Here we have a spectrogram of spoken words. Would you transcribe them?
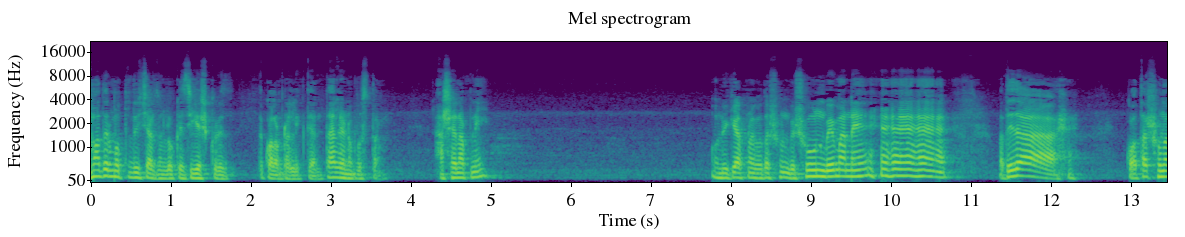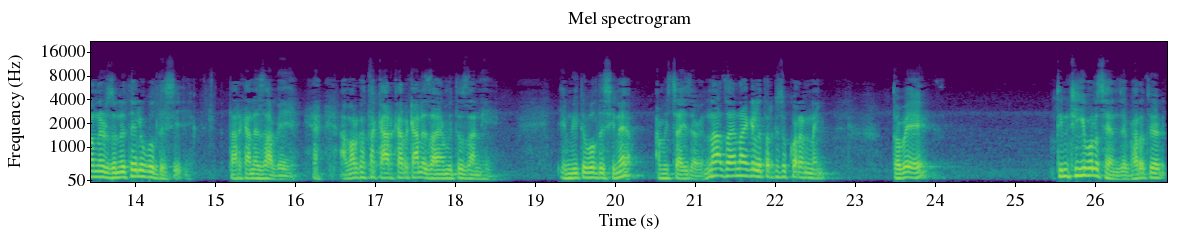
আমাদের মতো দুই, চারজন লোককে জিজ্ঞেস করে কলমটা লিখতেন, তাহলে না বুঝতাম আসেন আপনি। উনি কি আপনার কথা শুনবে? শুনবে মানে? ভাতিজা, কথা শোনানোর জন্য তাইলে বলতেছি। তার কানে যাবে। আমার কথা কার কার কানে যায় আমি তো জানি। এমনি তো বলতেছি না, আমি চাই যাবে। না, যায় না গেলে তার কিছু করার নাই। তবে তিনি ঠিকই বলেছেন যে ভারতীয়,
